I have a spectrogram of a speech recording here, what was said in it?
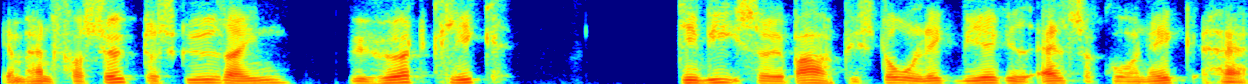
jamen han forsøgte at skyde derinde. Vi hørte klik. Det viser jo bare, at pistolen ikke virkede, altså kunne han ikke have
